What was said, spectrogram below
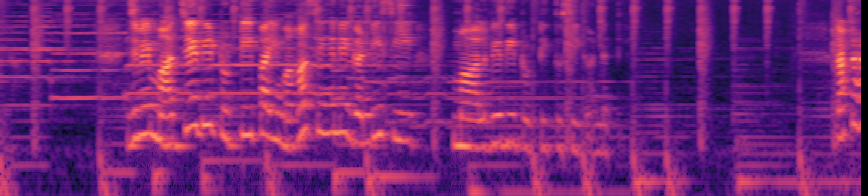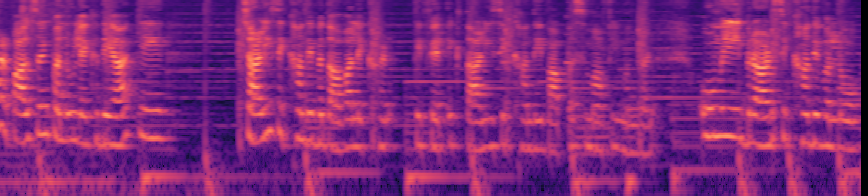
ਲਿਆ। ਜਿਵੇਂ ਮਾਝੇ ਦੀ ਟੁੱਟੀ ਭਾਈ ਮਹਾ ਸਿੰਘ ਨੇ ਗੰਢੀ ਸੀ ਮਾਲਵੇ ਦੀ ਟੁੱਟੀ ਤੁਸੀਂ ਗੰਢਤੀ ਡਾਕਟਰ ਹਰਪਾਲ ਸਿੰਘ ਪੰਨੂ ਲਿਖਦੇ ਆ ਕਿ 40 ਸਿੱਖਾਂ ਦੇ ਬਤਾਵਾ ਲਿਖਣ ਤੇ ਫਿਰ 41 ਸਿੱਖਾਂ ਦੇ ਵਾਪਸ ਮਾਫੀ ਮੰਗਣ। ਉਵੇਂ ਹੀ ਬਰਾੜ ਸਿੱਖਾਂ ਦੇ ਵੱਲੋਂ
